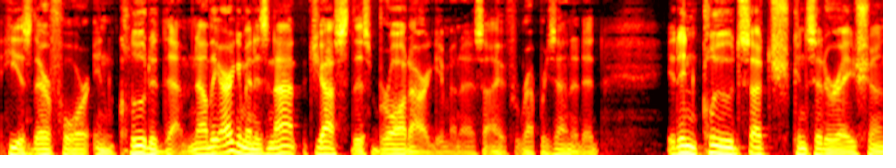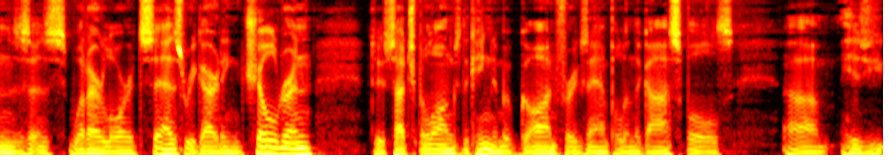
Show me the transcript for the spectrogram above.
he has therefore included them. Now, the argument is not just this broad argument as I've represented it. It includes such considerations as what our Lord says regarding children. To such belongs the kingdom of God, for example, in the Gospels. Um, his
